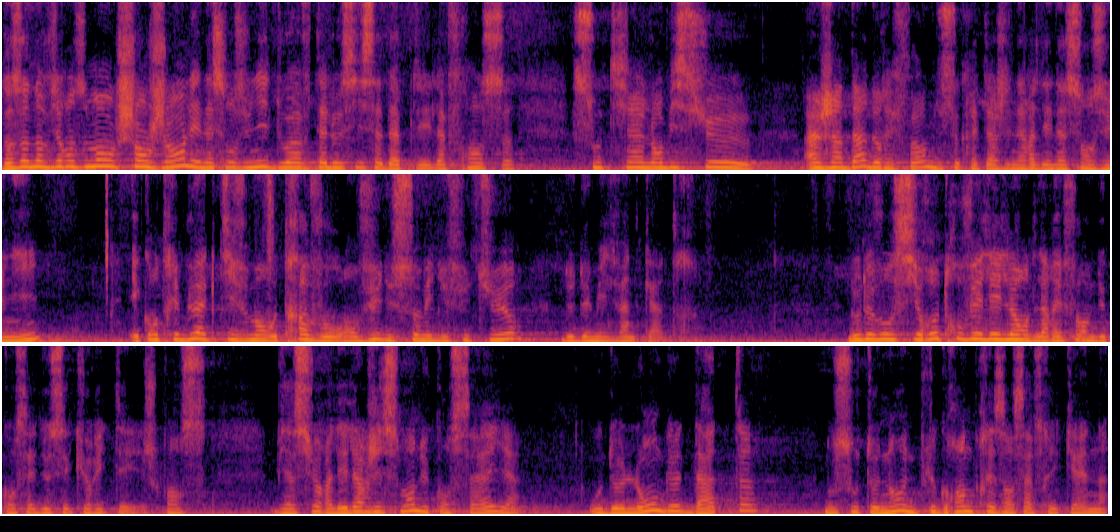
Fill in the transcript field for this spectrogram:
Dans un environnement changeant, les Nations Unies doivent elles aussi s'adapter. La France soutient l'ambitieux agenda de réforme du secrétaire général des Nations Unies et contribue activement aux travaux en vue du sommet du futur de 2024. Nous devons aussi retrouver l'élan de la réforme du Conseil de sécurité. Je pense bien sûr à l'élargissement du Conseil, où de longue date, nous soutenons une plus grande présence africaine,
